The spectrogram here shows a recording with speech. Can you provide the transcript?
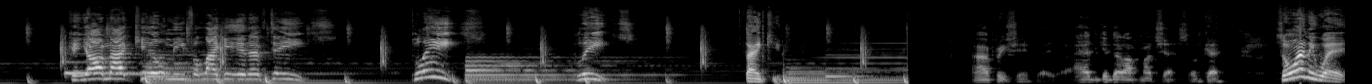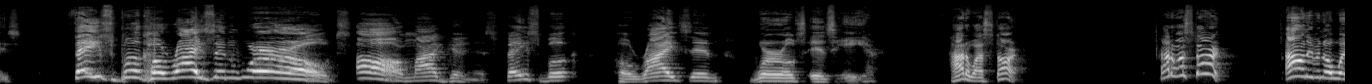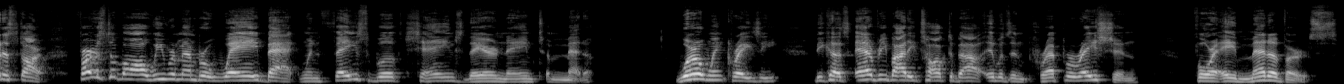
Can y'all not kill me for liking NFTs? Please, please. Thank you. I appreciate that. I had to get that off my chest. Okay. So, anyways, Facebook Horizon Worlds. Oh my goodness. Facebook Horizon Worlds is here. How do I start? How do I start? I don't even know where to start. First of all, we remember way back when Facebook changed their name to Meta. World went crazy because everybody talked about it was in preparation for a metaverse.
